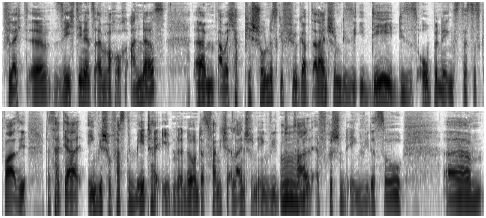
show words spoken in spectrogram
Vielleicht äh, sehe ich den jetzt einfach auch anders. Ähm, aber ich habe hier schon das Gefühl gehabt, allein schon diese Idee dieses Openings, dass das quasi, das hat ja irgendwie schon fast eine Metaebene, ne? Und das fand ich allein schon irgendwie mhm. total erfrischend, irgendwie das so ähm,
